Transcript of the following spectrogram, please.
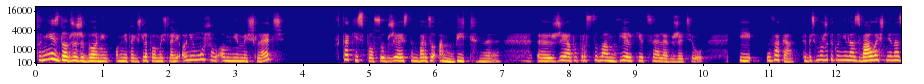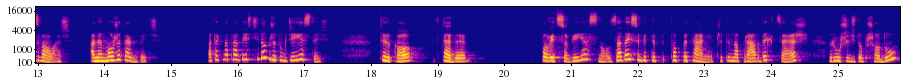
to nie jest dobrze, żeby oni o mnie tak źle pomyśleli. Oni muszą o mnie myśleć w taki sposób, że ja jestem bardzo ambitny, Y, że ja po prostu mam wielkie cele w życiu. I uwaga, ty być może tego nie nazwałeś, nie nazwałaś, ale może tak być. A tak naprawdę jest ci dobrze tu, gdzie jesteś. Tylko wtedy powiedz sobie jasno, zadaj sobie to pytanie, czy ty naprawdę chcesz ruszyć do przodu,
